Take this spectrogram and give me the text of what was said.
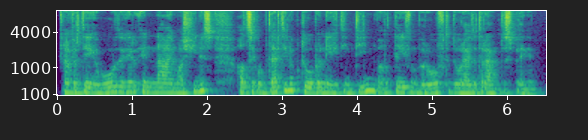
een vertegenwoordiger in naaimachines, had zich op 13 oktober 1910 van het leven beroofd door uit het raam te springen.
